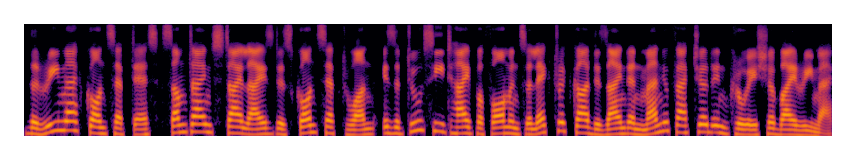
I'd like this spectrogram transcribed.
The Rimac Concept S, sometimes stylized as Concept 1, is a two-seat high-performance electric car designed and manufactured in Croatia by Rimac.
